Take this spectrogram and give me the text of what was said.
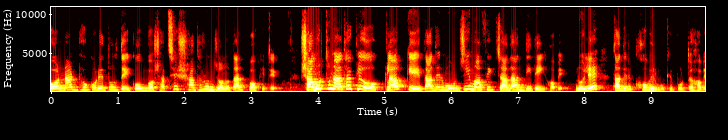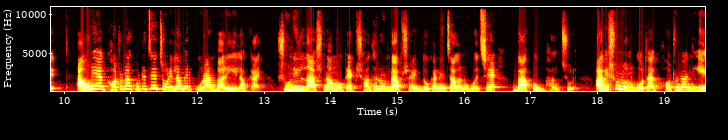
বর্ণাঢ্য করে তুলতে কোপ বসাচ্ছে সাধারণ জনতার পকেটে। সামর্থ্য না থাকলেও ক্লাবকে তাদের মর্জি মাফিক চাঁদা দিতেই হবে নইলে তাদের ক্ষোভের মুখে পড়তে হবে। এমনই এক ঘটনা ঘটেছে চরিলামের পুরান বাড়ি এলাকায়। সুনীল দাস নামক এক সাধারণ ব্যবসায়ীর দোকানে চালানো হয়েছে ব্যাপক ভাঙচুর। আগে শুনুন গোটা ঘটনা নিয়ে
